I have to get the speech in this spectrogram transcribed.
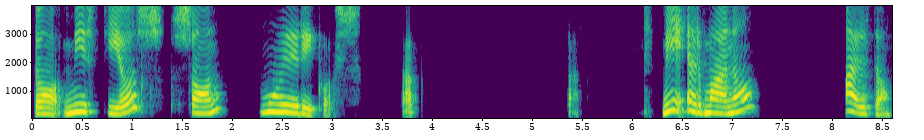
То mis tíos son muy ricos. Так? Так. Mi hermano alto.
